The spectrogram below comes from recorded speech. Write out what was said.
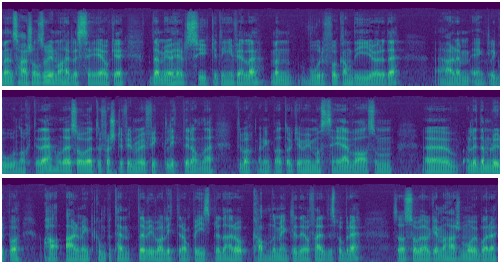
Mens her sånn så vil man heller se ok, de gjør helt syke ting i fjellet, men hvorfor kan de gjøre det? Er de egentlig gode nok til det? Og det så vi etter første filmen. Vi fikk litt tilbakemelding på at ok, vi må se hva som Eller de lurer på er de egentlig kompetente. Vi var litt på isbre der òg. Kan de egentlig det å ferdes på bre? Så så vi ok, men her så må vi bare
